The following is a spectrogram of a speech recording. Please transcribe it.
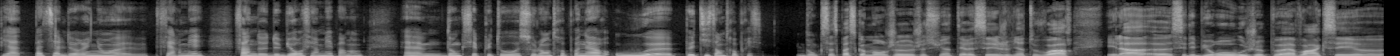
il n'y a pas de salle de réunion euh, fermée, enfin de, de bureau fermé, pardon. Euh, donc c'est plutôt solo entrepreneur ou euh, petite entreprise. Donc ça se passe comment? Je, suis intéressé, je viens te voir, et là, euh, c'est des bureaux où je peux avoir accès euh,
